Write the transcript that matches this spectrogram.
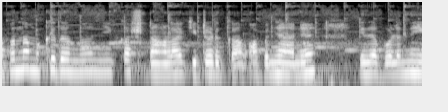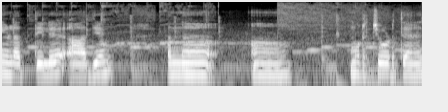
അപ്പം നമുക്കിതൊന്ന് ഇനി കഷ്ണങ്ങളാക്കിയിട്ട് എടുക്കാം. അപ്പം ഞാൻ ഇതേപോലെ നീളത്തിൽ ആദ്യം ഒന്ന് മുറിച്ചു കൊടുത്തതിന്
